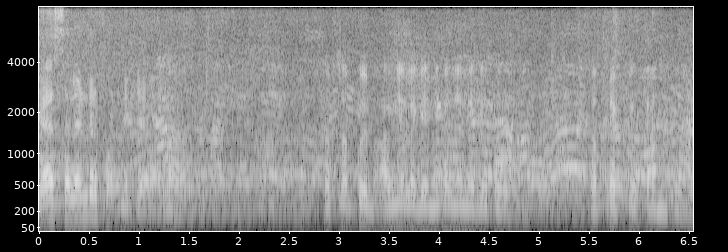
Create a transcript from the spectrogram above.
गैस सिलेंडर फटने की आवाज़। हाँ। तब सब कोई भागने लगे निकलने लगे तो तब तक तो काम हो गया।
